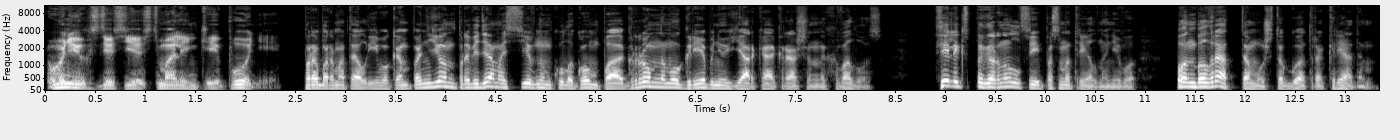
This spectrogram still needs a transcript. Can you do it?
«У них здесь есть маленькие пони», — пробормотал его компаньон, проведя массивным кулаком по огромному гребню ярко окрашенных волос. Феликс повернулся и посмотрел на него. Он был рад тому, что Готрок рядом.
